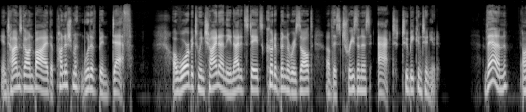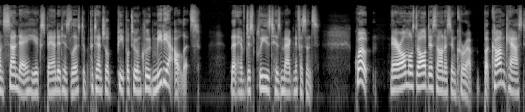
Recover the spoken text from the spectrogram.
in times gone by, the punishment would have been death. A war between China and the United States could have been the result of this treasonous act to be continued. Then, on Sunday, he expanded his list of potential people to include media outlets that have displeased his magnificence. Quote, they are almost all dishonest and corrupt, but Comcast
